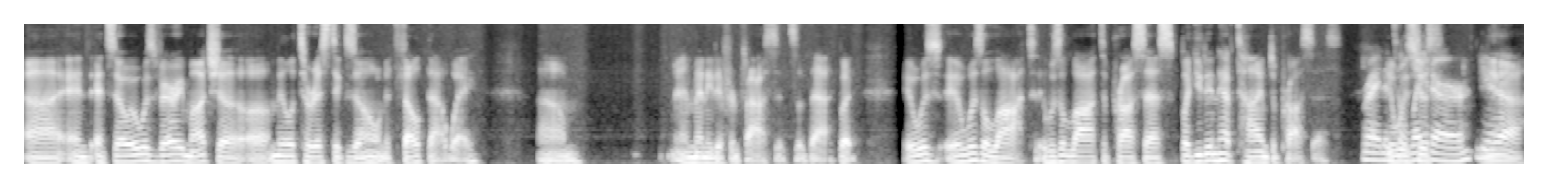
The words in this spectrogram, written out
uh, and and so it was very much a, a militaristic zone. It felt that way, um, and many different facets of that. But it was it was a lot. It was a lot to process, but you didn't have time to process. Right It until was just- later. Yeah.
